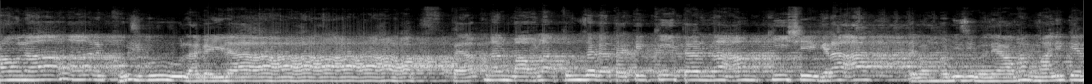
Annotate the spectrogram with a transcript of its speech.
মাওলার খুশবু লাগাইলা আপনার মাওলা কোন জায়গা থাকে, কি তার নাম, কি সে গ্রান এবং নবীজি বলে, আমার মালিকের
